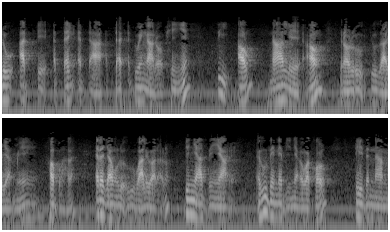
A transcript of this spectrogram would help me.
လိုအပ်တဲ့အတိုင်းအတာအတွင်းကတော့ဖြစ်ရင်သိအောင်နားလည်အောင်ကျွန်တော်တို့ကြိုးစားရမယ်ဟုတ်ပါလားအဲ့ဒါကြောင့်မလို့အခုပါလေးပါတော့ပညာသင်ရတယ်အခုသင်တဲ့ပညာကဘာခေါ်ဒေသနာမ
